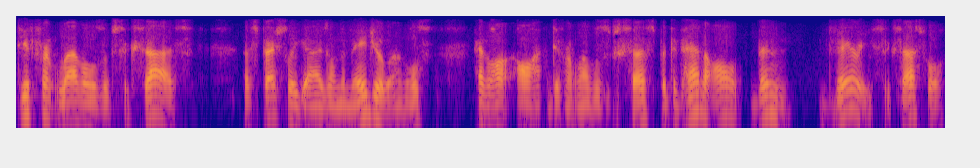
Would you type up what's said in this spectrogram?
different levels of success, especially guys on the major levels have all, all had different levels of success, but they've had all been very successful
